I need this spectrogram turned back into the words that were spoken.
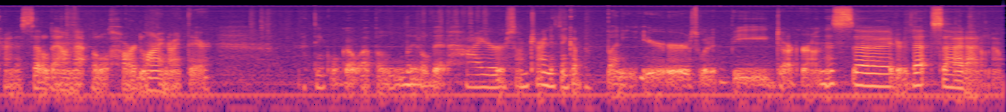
kind of settle down that little hard line right there think we'll go up a little bit higher. So I'm trying to think of bunny ears. Would it be darker on this side or that side? I don't know.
